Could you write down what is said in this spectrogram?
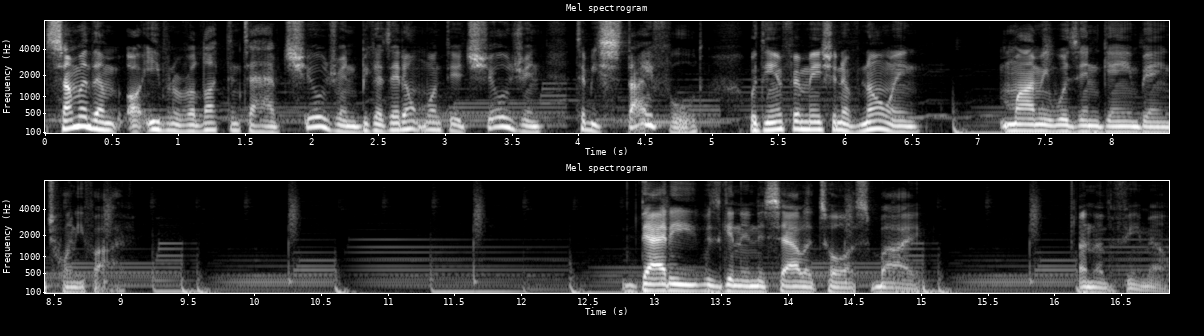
Some of them are even reluctant to have children because they don't want their children to be stifled with the information of knowing mommy was in Gang Bang 25. Daddy was getting his salad tossed by another female.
